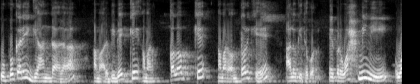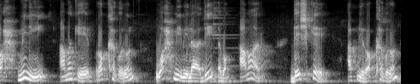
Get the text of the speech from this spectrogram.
উপকারী জ্ঞান দ্বারা আমার বিবেককে, আমার কলবকে, আমার অন্তরকে আলোকিত করুন। এরপর ওয়াহমিনী ওয়াহমিনী আমাকে রক্ষা করুন। ওয়াহমি বিলাদি এবং আমার দেশকে আপনি রক্ষা করুন।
